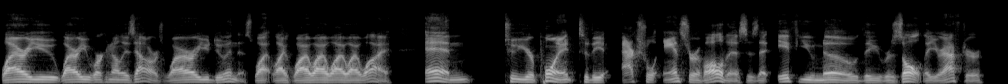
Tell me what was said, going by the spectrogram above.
Why are you why are you working all these hours? Why are you doing this? Why like why why why why why? And to your point, to the actual answer of all of this is that if you know the result that you're after,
